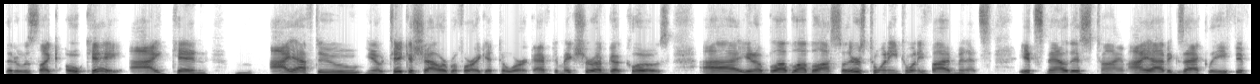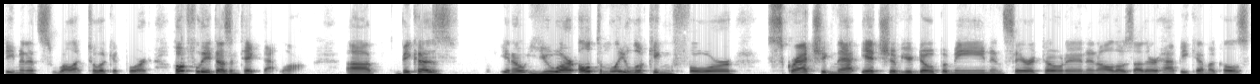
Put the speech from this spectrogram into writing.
that it was like, okay, I can I have to, you know, take a shower before I get to work. I have to make sure I've got clothes. Uh, you know, blah, blah, blah. So there's 20, 25 minutes. It's now this time. I have exactly 50 minutes while to look at porn. Hopefully it doesn't take that long. Uh, because, you know, you are ultimately looking for scratching that itch of your dopamine and serotonin and all those other happy chemicals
